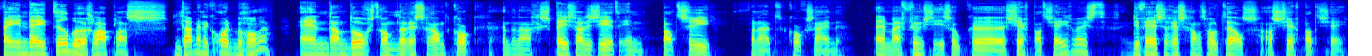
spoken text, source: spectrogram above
V&D Tilburg, Laplace. Daar ben ik ooit begonnen. En dan doorgestroomd naar restaurantkok. En daarna gespecialiseerd in patisserie vanuit kok zijnde. En mijn functie is ook eh, chef patissier geweest. In diverse restaurants, hotels als chef patissier.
